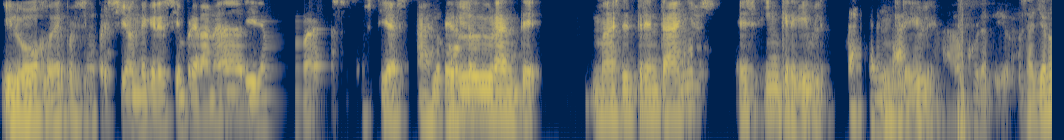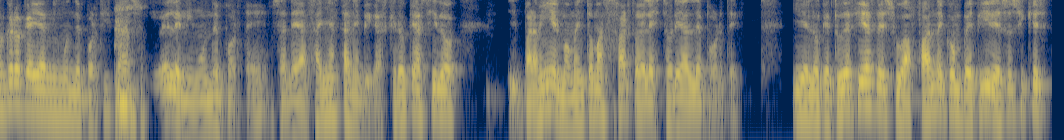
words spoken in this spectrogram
Y luego, joder, pues esa presión de querer siempre ganar y demás, hostias, hacerlo durante más de 30 años es increíble. Increíble. Es una locura, tío. O sea, yo no creo que haya ningún deportista a su nivel en ningún deporte, ¿eh? O sea, de hazañas tan épicas. Creo que ha sido, para mí, el momento más harto de la historia del deporte. Y en lo que tú decías de su afán de competir, eso sí que es,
